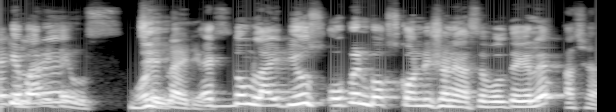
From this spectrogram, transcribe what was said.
একেবারে একদম লাইট ইউজ ওপেন বক্স কন্ডিশনে আছে বলতে গেলে। আচ্ছা।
